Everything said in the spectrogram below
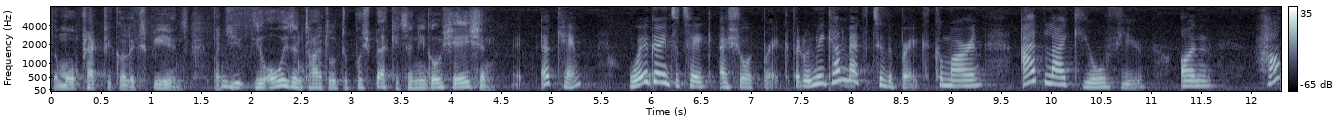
the more practical experience. But mm. you, you're always entitled to push back. It's a negotiation. Okay. We're going to take a short break. But when we come back to the break, Kumaran, I'd like your view on how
